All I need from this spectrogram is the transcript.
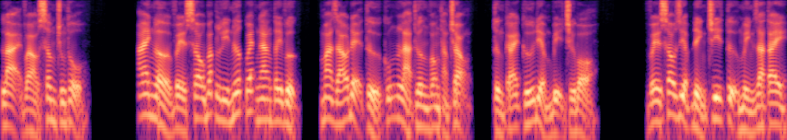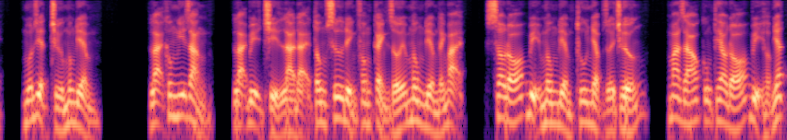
lại vào sâm trung thổ. Ai ngờ về sau bắc ly nước quét ngang tây vực, ma giáo đệ tử cũng là thương vong thảm trọng, từng cái cứ điểm bị trừ bỏ. Về sau diệp đỉnh chi tự mình ra tay, muốn diệt trừ mông điểm. Lại không nghĩ rằng lại bị chỉ là đại tông sư đỉnh phong cảnh giới mông điểm đánh bại, sau đó bị mông điểm thu nhập dưới trướng, ma giáo cũng theo đó bị hợp nhất.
